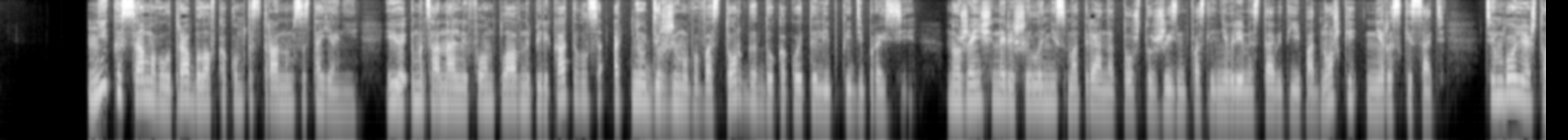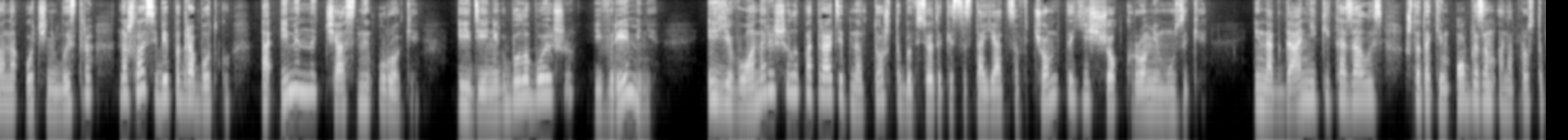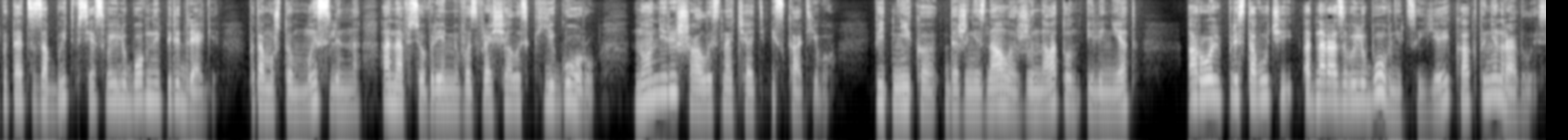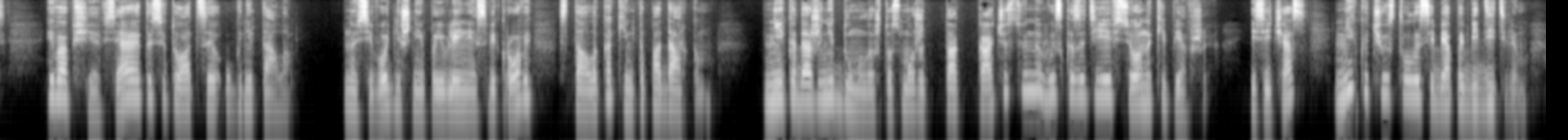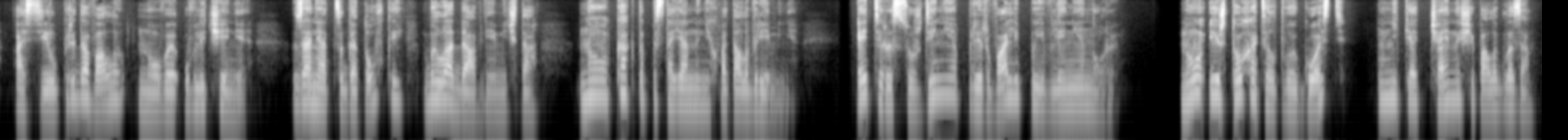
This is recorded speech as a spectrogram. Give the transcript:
Ника с самого утра была в каком-то странном состоянии. Ее эмоциональный фон плавно перекатывался от неудержимого восторга до какой-то липкой депрессии но женщина решила, несмотря на то, что жизнь в последнее время ставит ей подножки, не раскисать. Тем более, что она очень быстро нашла себе подработку, а именно частные уроки. И денег было больше, и времени. И его она решила потратить на то, чтобы все таки состояться в чем то еще, кроме музыки. Иногда Нике казалось, что таким образом она просто пытается забыть все свои любовные передряги, потому что мысленно она все время возвращалась к Егору, но не решалась начать искать его — ведь Ника даже не знала, женат он или нет, а роль приставучей одноразовой любовницы ей как-то не нравилась. И вообще вся эта ситуация угнетала. Но сегодняшнее появление свекрови стало каким-то подарком. Ника даже не думала, что сможет так качественно высказать ей все накипевшее. И сейчас Ника чувствовала себя победителем, а сил придавало новое увлечение. Заняться готовкой была давняя мечта, но как-то постоянно не хватало времени. Эти рассуждения прервали появление Норы. «Ну и что хотел твой гость?» У Ники отчаянно щипала глаза.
